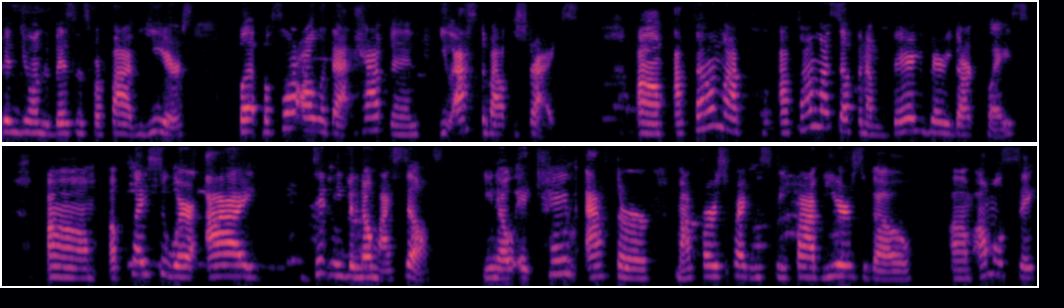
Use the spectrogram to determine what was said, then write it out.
been doing the business for five years, but before all of that happened, you asked about the stripes. Um, I found my I found myself in a very very dark place, um, a place to where I didn't even know myself. You know, it came after my first pregnancy five years ago, um, almost six,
